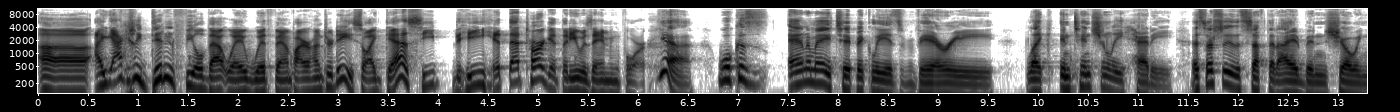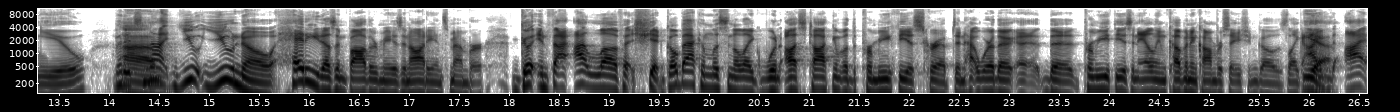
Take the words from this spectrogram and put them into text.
Uh, I actually didn't feel that way with Vampire Hunter D, so I guess he he hit that target that he was aiming for. Yeah. Well, because anime typically is very like intentionally heady, especially the stuff that I had been showing you. But it's Um, not you. You know, heady doesn't bother me as an audience member. Go, in fact, I love shit. Go back and listen to like when us talking about the Prometheus script and how where the uh, the Prometheus and Alien Covenant conversation goes. Like Yeah. I, I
